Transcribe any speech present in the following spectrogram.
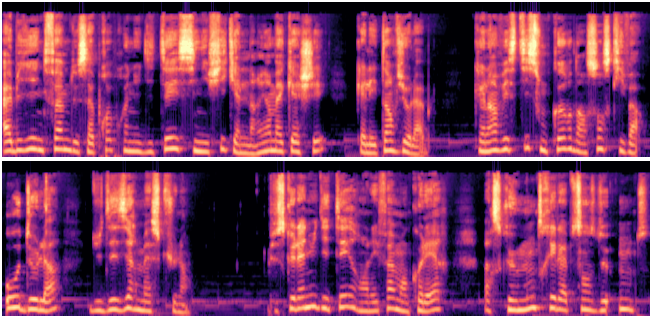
habiller une femme de sa propre nudité signifie qu'elle n'a rien à cacher, qu'elle est inviolable, qu'elle investit son corps d'un sens qui va au-delà du désir masculin. Puisque la nudité rend les femmes en colère parce que montrer l'absence de honte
